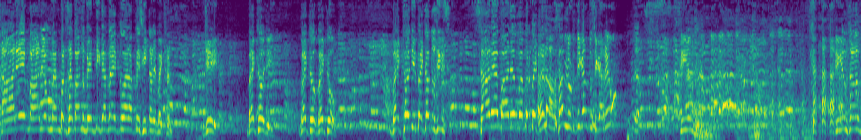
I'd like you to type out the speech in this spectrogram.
ਸਾਰੇ ਮਾਨਯੋਗ ਮੈਂਬਰ ਸਾਹਿਬਾਨ ਨੂੰ ਬੇਨਤੀ ਕਰਦਾ, ਇੱਕ ਵਾਰ ਆਪਣੀ ਸੀਟਾਂ ਤੇ ਬੈਠਣ। ਜੀ। ਬੈਠੋ ਜੀ। ਬੈਠੋ ਬੈਠੋ ਬੈਠੋ ਜੀ ਬੈਠੋ ਤੁਸੀਂ ਸਾਰੇ ਮਾਨਯੋਗ ਮੈਂਬਰ ਬੈਠੋ ਰੰਧਾਵਾ ਸਾਹਿਬ ਲੁੱਟ ਦੀ ਗੱਲ ਤੁਸੀਂ ਕਰ ਰਹੇ ਹੋ ਸੀਐਮ ਸੀਐਮ ਸਾਹਿਬ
